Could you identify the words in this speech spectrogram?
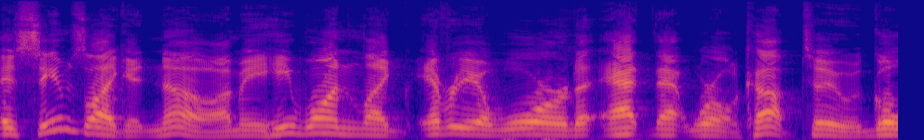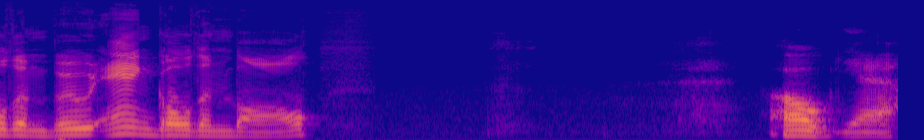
It seems like it. No, I mean he won like every award at that World Cup too, Golden Boot and Golden Ball. Oh yeah,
